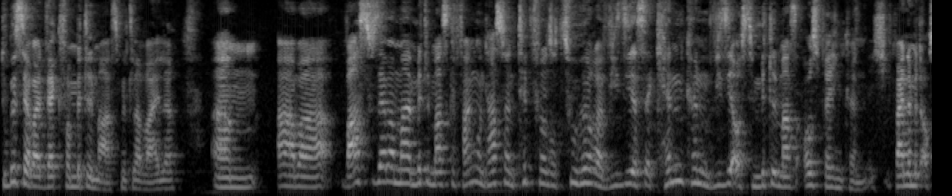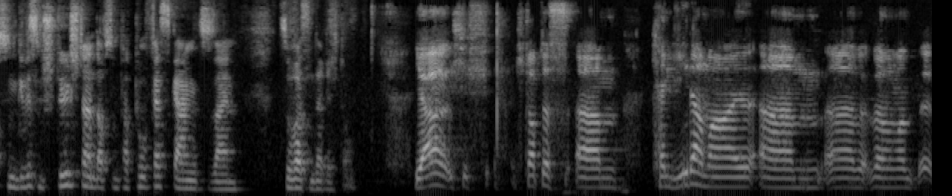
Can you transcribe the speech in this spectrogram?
du bist ja weit weg vom Mittelmaß mittlerweile. Ähm, aber warst du selber mal im Mittelmaß gefangen und hast du einen Tipp für unsere Zuhörer, wie sie das erkennen können und wie sie aus dem Mittelmaß ausbrechen können? Ich meine damit auch so einen gewissen Stillstand auf so einem Plateau festgehangen zu sein. Sowas in der Richtung. Ja, ich, ich, glaube, das ähm, kennt jeder mal, ähm, äh, wenn man äh,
